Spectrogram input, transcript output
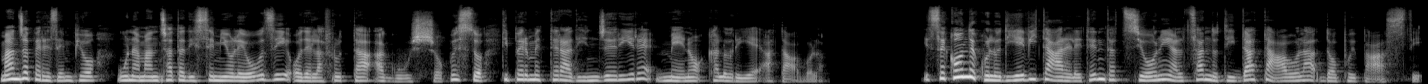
Mangia per esempio una manciata di semi oleosi o della frutta a guscio, questo ti permetterà di ingerire meno calorie a tavola. Il secondo è quello di evitare le tentazioni alzandoti da tavola dopo i pasti.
